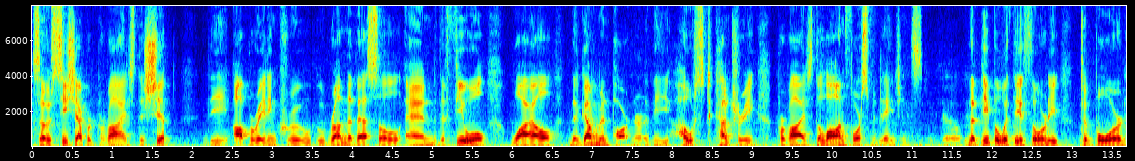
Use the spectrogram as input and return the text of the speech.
So Sea Shepherd provides the ship, the operating crew who run the vessel, and the fuel, while the government partner, the host country, provides the law enforcement agents, the people with the authority to board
